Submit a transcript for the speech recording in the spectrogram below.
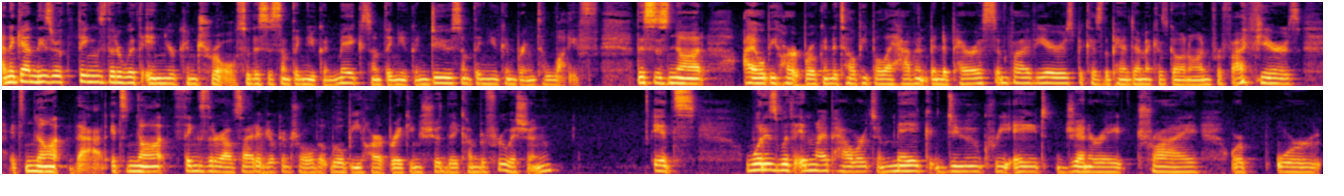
And again, these are things that are within your control. So this is something you can make, something you can do, something you can bring to life. This is not, I will be heartbroken to tell people I haven't been to Paris in five years because the pandemic has gone on for five years. It's not that. It's not things that are outside of your control that will be heartbreaking should they come to fruition. It's what is within my power to make, do, create, generate, try, or or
